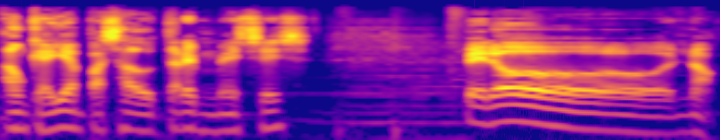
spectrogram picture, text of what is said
aunque hayan pasado tres meses, pero no,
